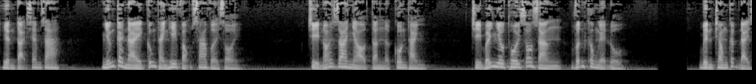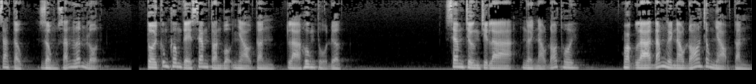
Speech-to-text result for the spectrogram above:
Hiện tại xem ra, những cái này cũng thành hy vọng xa vời rồi. Chỉ nói ra nhà họ Tần ở Côn Thành, chỉ bấy nhiêu thôi rõ ràng vẫn không hề đủ. Bên trong các đại gia tộc rồng rắn lẫn lộn, tôi cũng không thể xem toàn bộ nhà họ Tần là hung thủ được. Xem chừng chỉ là người nào đó thôi, hoặc là đám người nào đó trong nhà họ Tần.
